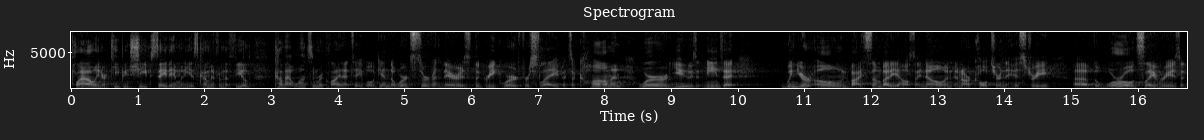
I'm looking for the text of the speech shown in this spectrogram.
plowing or keeping sheep say to him when he is coming from the field, Come at once and recline at table. Again, the word servant there is the Greek word for slave. It's a common word used. It means that when you're owned by somebody else, I know in, in our culture and the history of the world, slavery is a,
